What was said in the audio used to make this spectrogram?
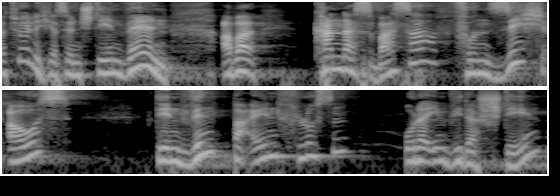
Natürlich, es entstehen Wellen, aber kann das Wasser von sich aus den Wind beeinflussen oder ihm widerstehen?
